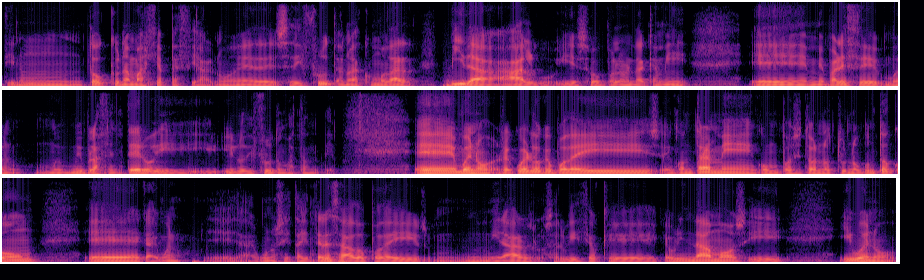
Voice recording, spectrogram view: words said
tiene un toque, una magia especial, ¿no? se disfruta, ¿no? Es como dar vida a algo y eso, pues la verdad que a mí eh, me parece, bueno, muy, placentero y, lo disfruto bastante. Eh, bueno, recuerdo que podéis encontrarme en compositornocturno.com. Eh, que bueno, eh, algunos si estáis interesados podéis mirar los servicios que, brindamos y, bueno,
